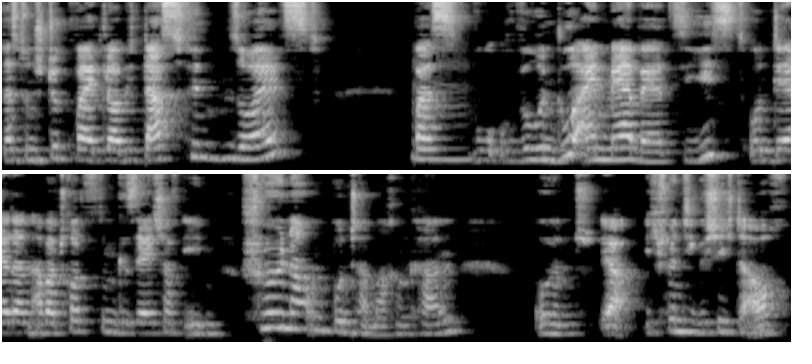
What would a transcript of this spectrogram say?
dass du ein Stück weit, glaube ich, das finden sollst, was, mhm. wo, worin du einen Mehrwert siehst und der dann aber trotzdem Gesellschaft eben schöner und bunter machen kann. Und ja, ich finde die Geschichte auch,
